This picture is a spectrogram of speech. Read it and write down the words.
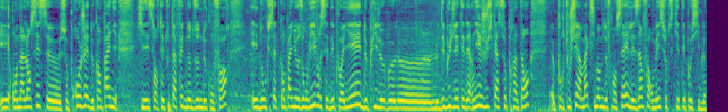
et on a lancé ce, projet de campagne qui est sorti tout à fait de notre zone de confort. Et donc cette campagne Osons Vivre s'est déployée depuis le, début de l'été dernier jusqu'à ce printemps pour toucher un maximum de Français et les informer sur ce qui était possible.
